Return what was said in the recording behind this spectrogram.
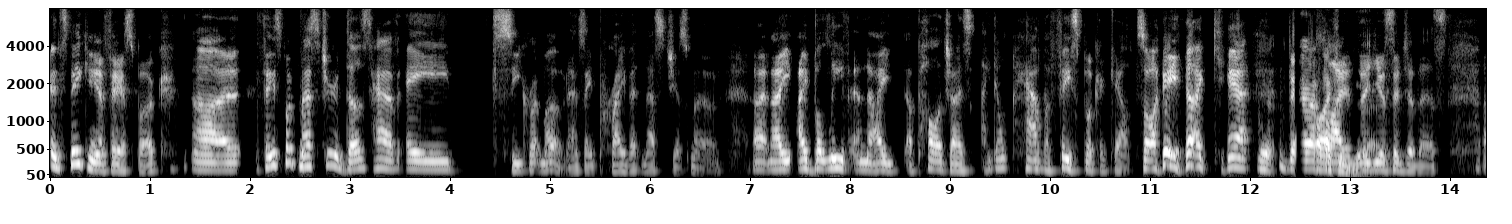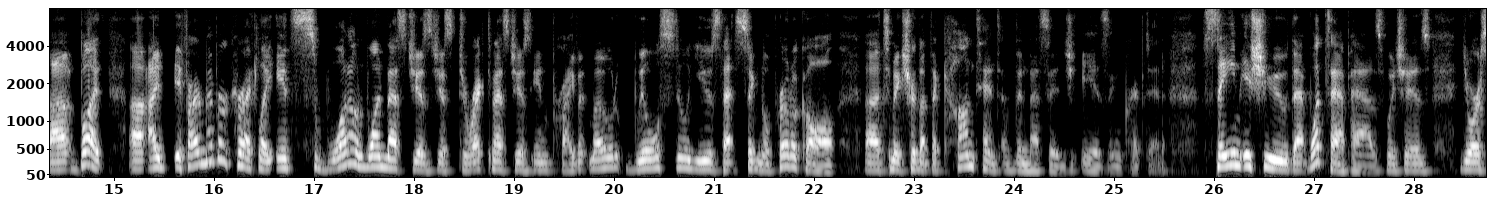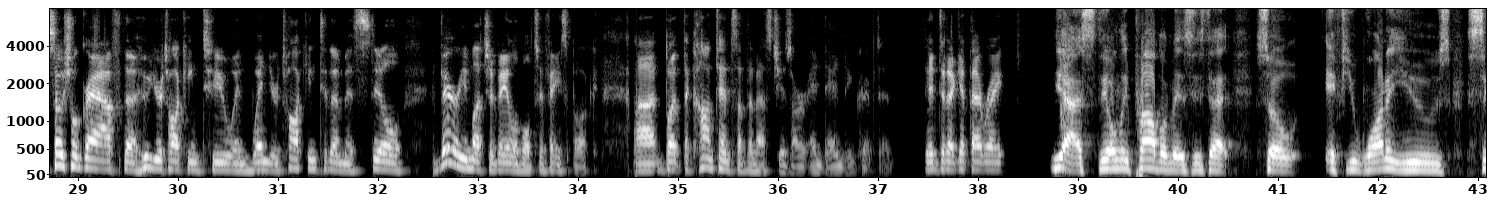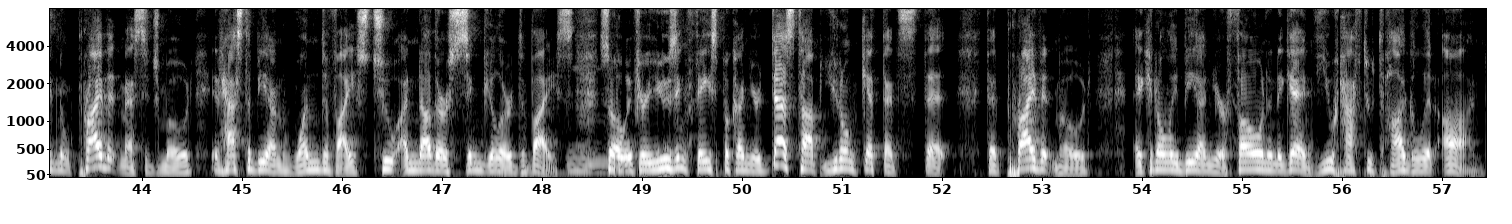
And speaking of Facebook, uh, Facebook Messenger does have a secret mode, has a private messages mode. Uh, and I, I believe, and I apologize, I don't have a Facebook account, so I, I can't yeah. verify oh, I the usage of this. Uh, but uh, I, if I remember correctly, it's one-on-one messages, just direct messages in private mode. We'll still use that Signal protocol uh, to make sure that the content of the message is encrypted. Same issue that WhatsApp has, which is your social graph, the who you're talking to and when you're talking to them is still very much available to Facebook. Uh, but the contents of the messages are end-to-end encrypted. Did, did I get that right? Yes. The only problem is is that so if you want to use Signal private message mode, it has to be on one device to another singular device. Mm. So if you're using Facebook on your desktop, you don't get that that that private mode. It can only be on your phone, and again, you have to toggle it on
